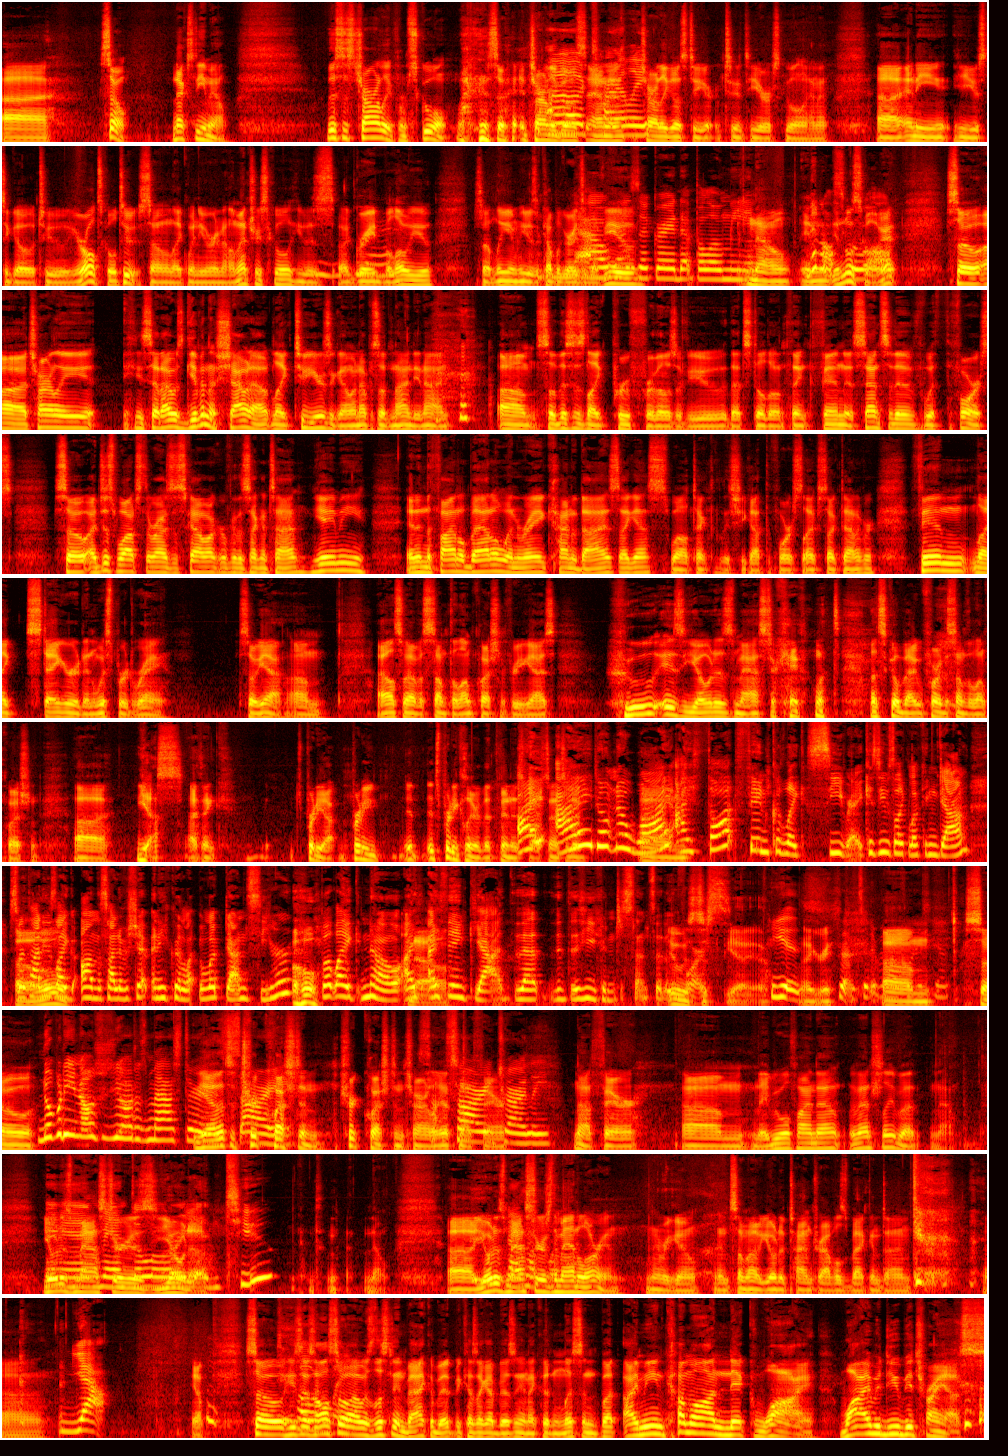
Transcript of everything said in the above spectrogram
Uh, so next email. This is Charlie from school. so Charlie Oh, goes Anna. Charlie. Charlie goes to your to, to your school, Anna. Uh, and he, he used to go to your old school too. So like when you were in elementary school, he was a grade below you. So Liam, he was a couple grades Now above you. he's a grade below me. now in middle in middle school, school. right? So uh, Charlie, he said I was given a shout out like two years ago in episode ninety nine. um, so this is like proof for those of you that still don't think Finn is sensitive with the Force. So I just watched The Rise of Skywalker for the second time. Yay me! And in the final battle, when Rey kind of dies, I guess. Well, technically she got the Force life sucked out of her. Finn like staggered and whispered Rey. So yeah, um, I also have a stump the lump question for you guys. Who is Yoda's master? Let's let's go back before the stump the lump question. Uh, yes, I think pretty uh, pretty. It, it's pretty clear that Finn is I, sensitive. I don't know why. Um, I thought Finn could like see Rey because he was like looking down. So I thought he was Oh. like on the side of a ship and he could like look down and see her. Oh. But like no, I, No. I think yeah that, that he can just sense it. It was force. just yeah, yeah. He is I agree. sensitive. Um, Force, yes. so Nobody knows who Yoda's master yeah, is. that's a Sorry. trick question. Trick question, Charlie. So- that's sorry, not fair. Charlie. Not fair. Um, maybe we'll find out eventually, but no. Yoda's And master is Yoda. Mandalorian Two. No. Uh, Yoda's master is the. Mandalorian. There we go. And somehow Yoda time travels back in time. Yeah. Yep. So he says, also, I was listening back a bit because I got busy and I couldn't listen. But I mean, come on, Nick, why? Why would you betray us?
